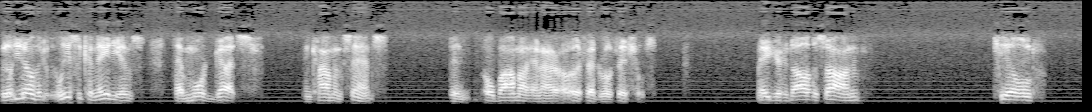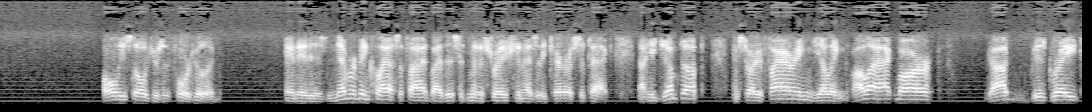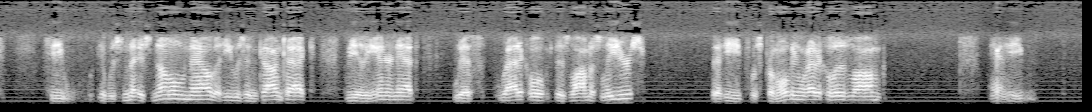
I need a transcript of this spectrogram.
But, you know, the, at least the Canadians have more guts and common sense than Obama and our other federal officials. Major Nidal Hassan killed all these soldiers at Fort Hood, and it has never been classified by this administration as a terrorist attack. Now, he jumped up and started firing, yelling, Allah Akbar, God is great. He, it was, it's known now that he was in contact via the internet with radical Islamist leaders, that he was promoting radical Islam, and he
